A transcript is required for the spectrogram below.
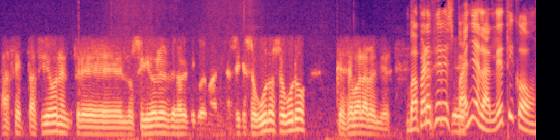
aceptación entre los seguidores del Atlético de Madrid. Así que seguro, seguro que se van a vender. Va a aparecer España, el Atlético.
